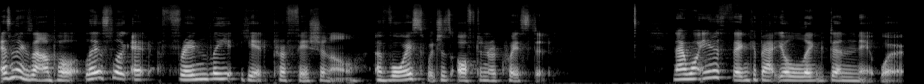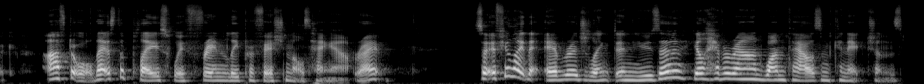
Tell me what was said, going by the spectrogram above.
As an example, let's look at friendly yet professional, a voice which is often requested. Now, I want you to think about your LinkedIn network. After all, that's the place where friendly professionals hang out, right? So, if you're like the average LinkedIn user, you'll have around 1,000 connections.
